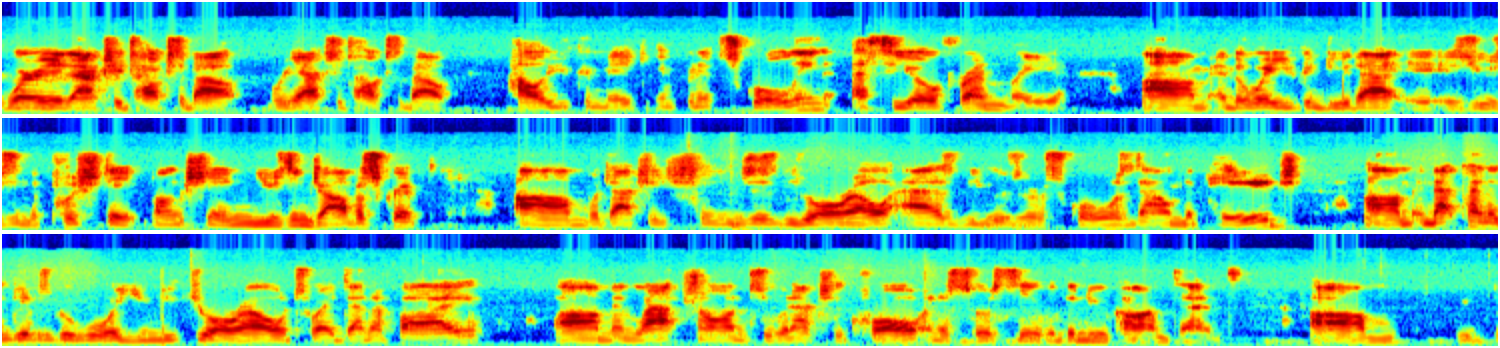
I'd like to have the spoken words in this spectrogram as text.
where it actually talks about where he actually talks about how you can make infinite scrolling SEO friendly. Um, and the way you can do that is using the pushState function using JavaScript, um, which actually changes the URL as the user scrolls down the page. Um, and that kind of gives Google a unique URL to identify um, and latch on to and actually crawl and associate with the new content. Um, we've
